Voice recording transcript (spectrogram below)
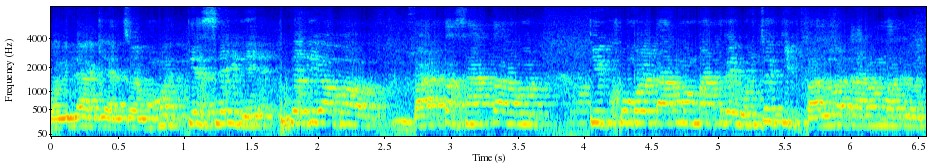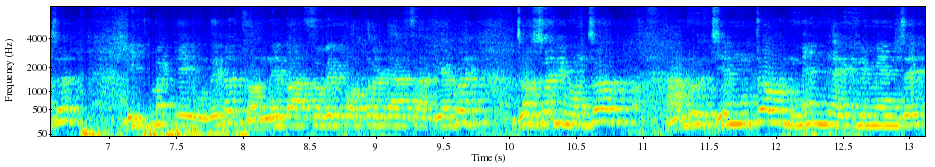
भइराखेको छ। म त्यसैले फेरि अब वार्ता सार्ता अब कि खुमलटारमा मात्रै हुन्छ कि बालुवाटारमा मात्रै हुन्छ बिचमा केही हुँदैन। धन्यवाद सबै पत्रकार साथीहरूलाई। जसरी हुन्छ हाम्रो जेन्टलमेन एग्रिमेन्ट चाहिँ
